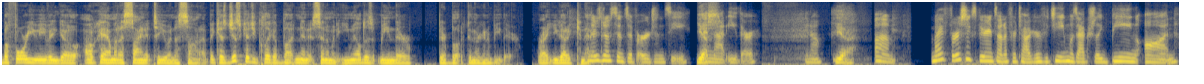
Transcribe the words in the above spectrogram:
before you even go, okay, I'm going to assign it to you in Asana. Because just because you click a button and it sent them an email doesn't mean they're they're booked and they're going to be there, right? You got to And connect. there's no sense of urgency Yes. in that either. You know? yeah, Um, my first experience on a photography team was actually being on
